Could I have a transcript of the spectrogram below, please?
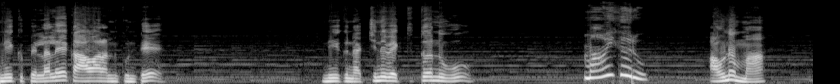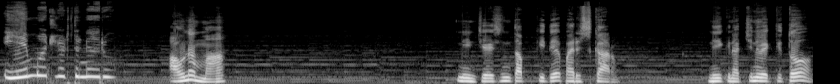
నీకు పిల్లలే కావాలనుకుంటే నీకు నచ్చిన వ్యక్తితో నువ్వు మావయ్య గారు. అవునమ్మా. ఏం మాట్లాడుతున్నారు? అవునమ్మా. నేను చేసిన తప్పుకి ఇదే పరిష్కారం. నీకు నచ్చిన వ్యక్తితో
